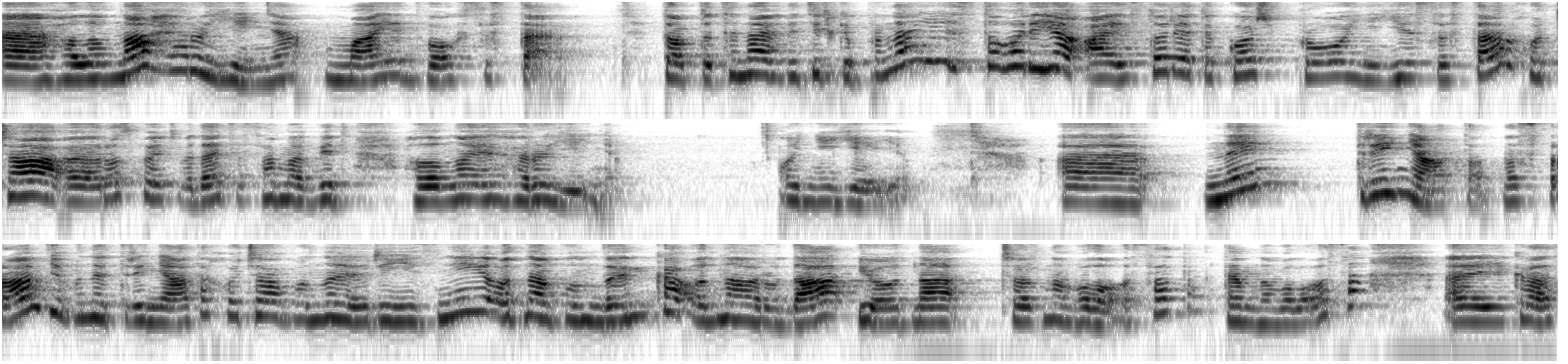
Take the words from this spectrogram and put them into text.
е, головна героїня має двох сестер. Тобто це навіть не тільки про неї історія, а історія також про її сестер, хоча е, розповідь ведеться саме від головної героїні однієї. Е, Вони трійнята. Насправді вони трійнята, хоча вони різні. Одна блондинка, одна руда і одна чорноволоса, темноволоса. Е, Якраз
